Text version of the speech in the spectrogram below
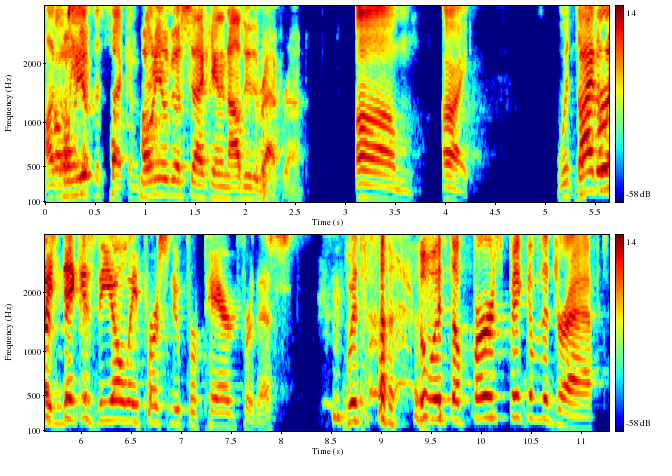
I'll go Pony Pony, has the second Pony pick. will go second, and I'll do the wraparound. Um. All right. with the By the way, first Nick pick- is the only person who prepared for this. With with the first pick of the draft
